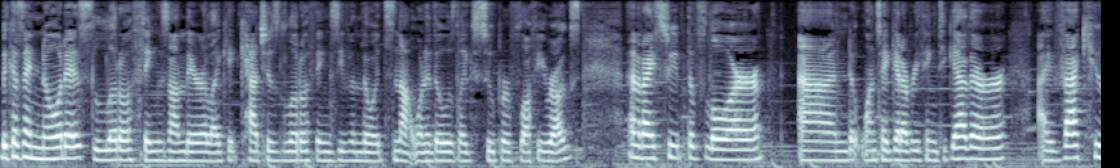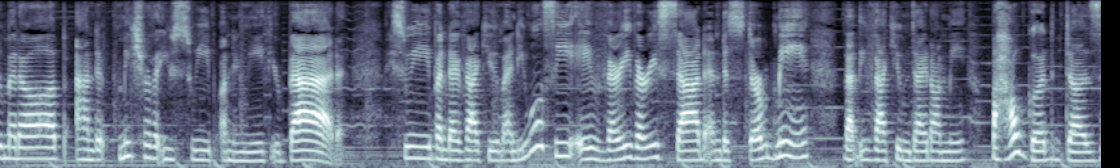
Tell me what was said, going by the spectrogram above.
because I noticed little things on there, like it catches little things even though it's not one of those like super fluffy rugs. And then I sweep the floor and once I get everything together, I vacuum it up and make sure that you sweep underneath your bed. I sweep and I vacuum, and you will see a very, very sad and disturbed me that the vacuum died on me. But how good does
